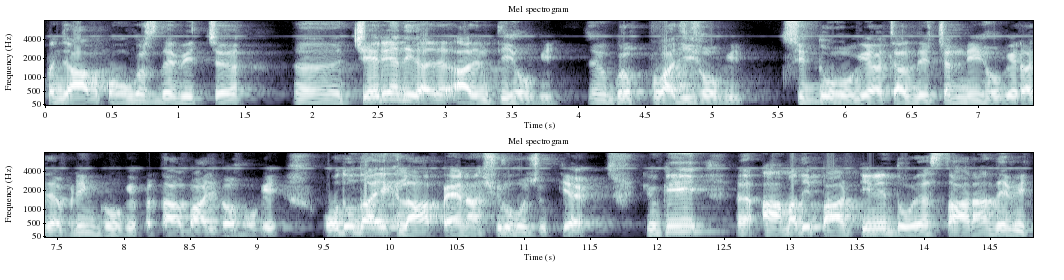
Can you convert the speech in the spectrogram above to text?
ਪੰਜਾਬ ਕਾਂਗਰਸ ਦੇ ਵਿੱਚ ਅਹ, ਚਿਹਰਿਆਂ ਦੀ ਰਾਜ- ਰਾਜਨੀਤੀ ਹੋਗੀ ਗਰੁੱਪਵਾਜੀ ਹੋਗੀ ਸਿੱਧੂ ਹੋ ਗਿਆ ਚਰਨਜੀਤ ਚੰਨੀ ਹੋ ਗਏ, ਰਾਜਾ ਵੜਿੰਗ ਹੋ ਗਏ, ਪ੍ਰਤਾਪ ਬਾਜਵਾ ਹੋ ਗਏ, ਉਦੋਂ ਦਾ ਇਹ ਖਿਲਾਫ ਪੈਣਾ ਸ਼ੁਰੂ ਹੋ ਚੁੱਕਿਆ ਹੈ। ਕਿਉਂਕਿ ਆਮ ਆਦਮੀ ਪਾਰਟੀ ਨੇ 2017 ਦੇ ਵਿੱਚ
